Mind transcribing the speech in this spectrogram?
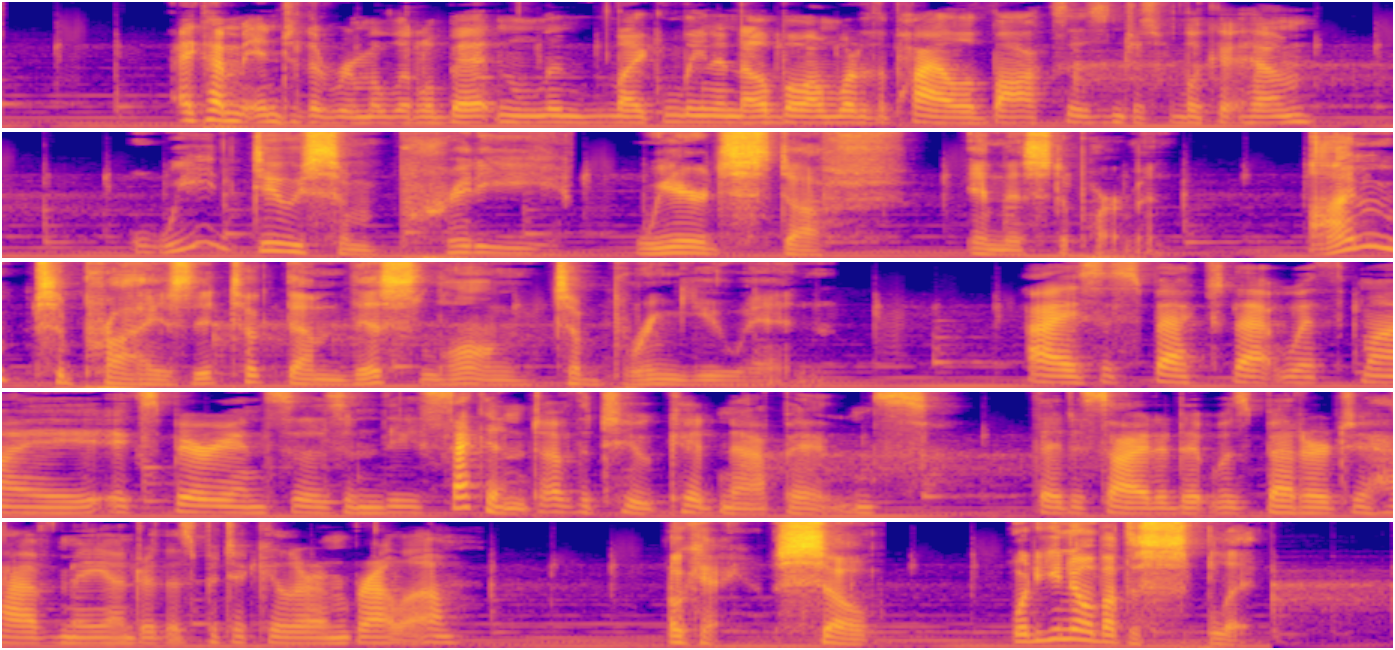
I come into the room a little bit and lean- like lean an elbow on one of the pile of boxes and just look at him. We do some pretty weird stuff in this department. I'm surprised it took them this long to bring you in. I suspect that with my experiences in the second of the two kidnappings, they decided it was better to have me under this particular umbrella. Okay, so what do you know about the split?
